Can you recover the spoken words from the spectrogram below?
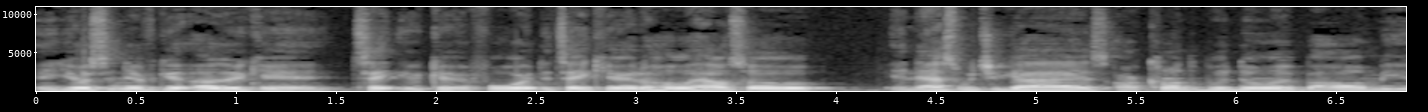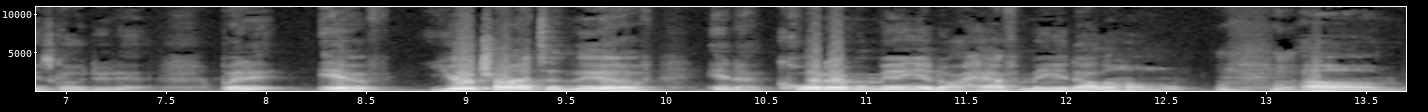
and your significant other can take can afford to take care of the whole household, and that's what you guys are comfortable doing, by all means, go do that. But if you're trying to live in a quarter of a million or half a million dollar home, um,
